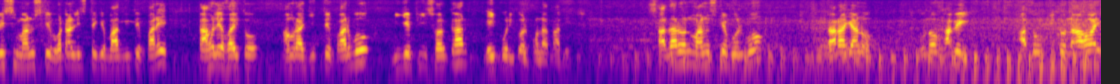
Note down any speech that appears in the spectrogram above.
বেশি মানুষকে ভোটার লিস্ট থেকে বাদ দিতে পারে, তাহলে হয়তো আমরা জিততে পারব বিজেপি সরকার এই পরিকল্পনা তাদের। সাধারণ মানুষকে বলব, তারা যেন কোনোভাবেই আতঙ্কিত না হয়,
